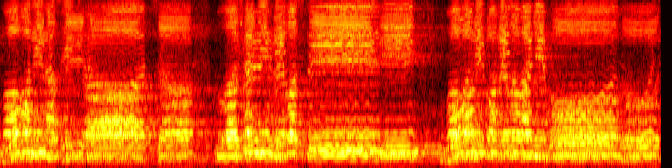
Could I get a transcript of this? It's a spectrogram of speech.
бо вони наситяться, блаженні милостиві, бо вони помилувані будуть,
